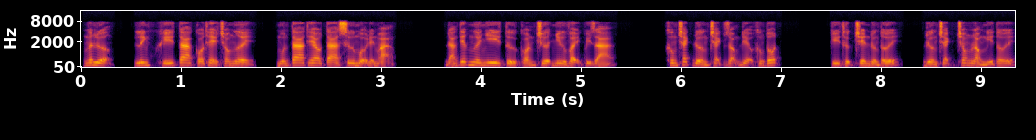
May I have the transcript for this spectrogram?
ngân lượng, linh khí ta có thể cho ngươi, muốn ta theo ta sư muội đền mạng. Đáng tiếc ngươi nhi tử còn chưa như vậy quý giá. Không trách đường trạch giọng điệu không tốt. Kỳ thực trên đường tới, đường trạch trong lòng nghĩ tới.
